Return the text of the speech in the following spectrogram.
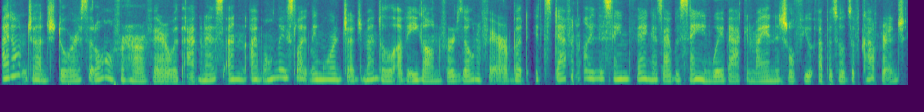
I don't judge Doris at all for her affair with Agnes, and I'm only slightly more judgmental of Egon for his own affair, but it's definitely the same thing as I was saying way back in my initial few episodes of coverage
